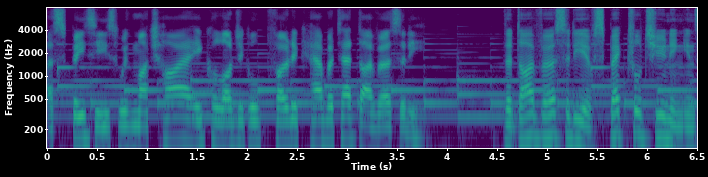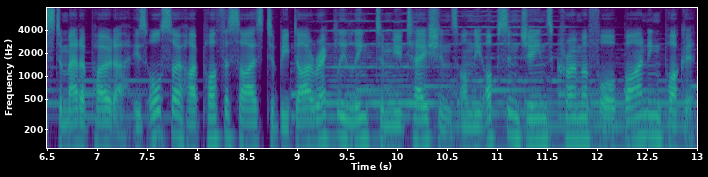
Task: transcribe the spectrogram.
a species with much higher ecological, photic habitat diversity. The diversity of spectral tuning in Stomatopoda is also hypothesized to be directly linked to mutations on the opsin gene's chromophore binding pocket.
